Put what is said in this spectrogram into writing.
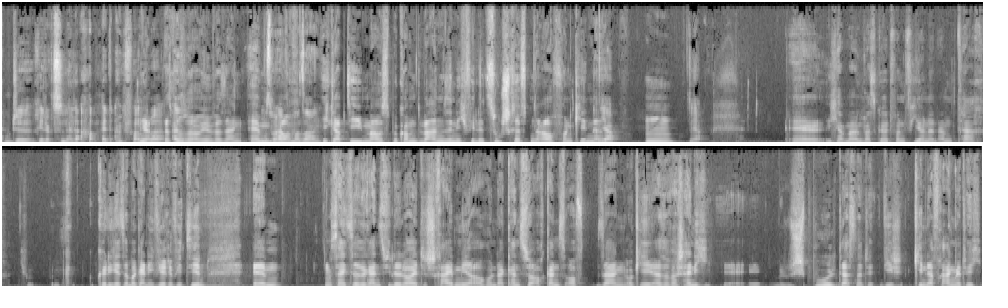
gute redaktionelle Arbeit einfach, Ja, oder? das also, muss man auf jeden Fall sagen. Ähm, muss man einfach auch- mal sagen. Ich glaube, die Maus bekommt wahnsinnig viele Zuschriften auch von Kindern. ja, Mhm. ja. Äh, ich habe mal irgendwas gehört von 400 am Tag. Ich, könnte ich jetzt aber gar nicht verifizieren. Ähm, das heißt also, ganz viele Leute schreiben mir auch und da kannst du auch ganz oft sagen, okay, also wahrscheinlich äh, spult das natürlich, die Kinder fragen natürlich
